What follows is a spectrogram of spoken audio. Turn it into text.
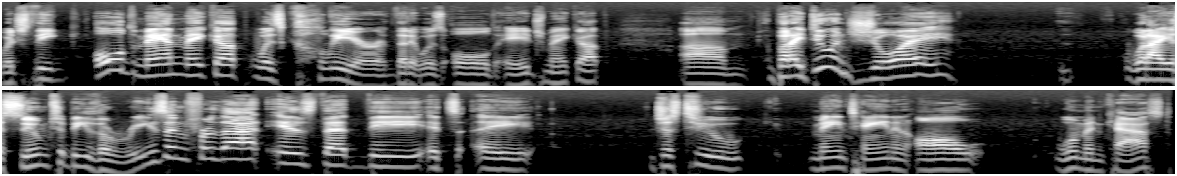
which the old man makeup was clear that it was old age makeup. Um, but I do enjoy what I assume to be the reason for that is that the it's a just to maintain an all woman cast.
